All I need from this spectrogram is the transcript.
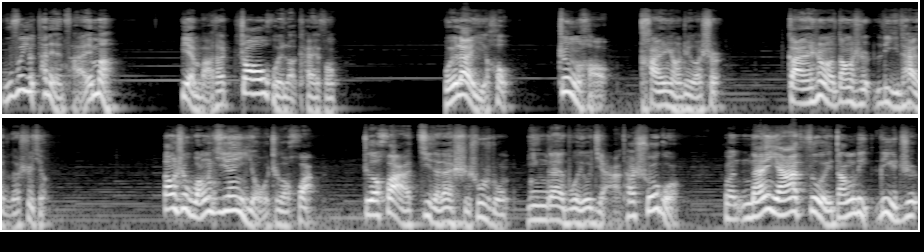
无非就贪点财嘛。便把他召回了开封。回来以后，正好摊上这个事儿，赶上了当时立太子的事情。当时王基恩有这个话，这个话记载在史书中，应该不会有假。他说过：“说南衙自为当立，立之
